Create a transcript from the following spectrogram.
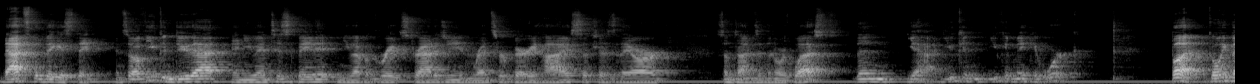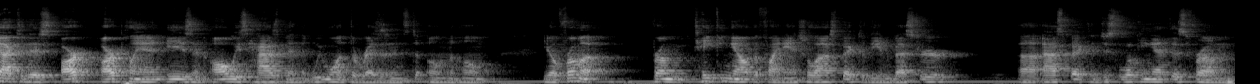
That's the biggest thing. And so if you can do that and you anticipate it and you have a great strategy and rents are very high, such as they are sometimes in the Northwest, then yeah, you can you can make it work. But going back to this, our our plan is and always has been that we want the residents to own the home. You know, from a from taking out the financial aspect or the investor uh, aspect and just looking at this from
